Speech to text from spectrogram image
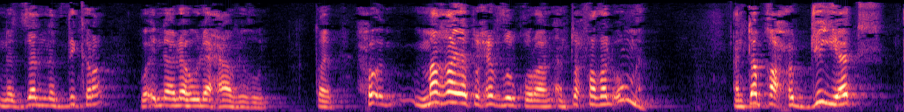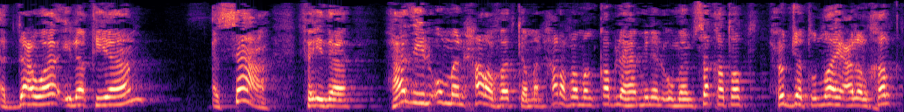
نزلنا الذكر وإنا له لحافظون. طيب ما غاية حفظ القرآن؟ أن تحفظ الأمة. أن تبقى حجية الدعوة إلى قيام الساعة. فإذا هذه الأمة انحرفت كما انحرف من قبلها من الأمم سقطت حجة الله على الخلق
